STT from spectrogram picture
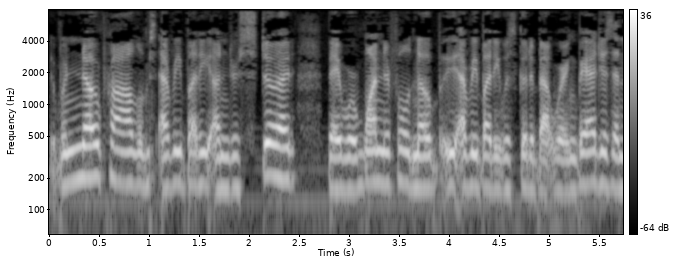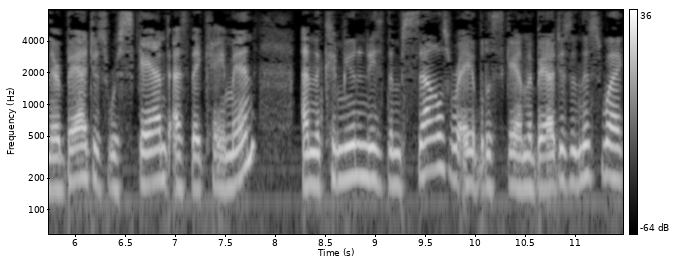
There were no problems. Everybody understood. They were wonderful. No, everybody was good about wearing badges, and their badges were scanned as they came in. And the communities themselves were able to scan the badges. And this way,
